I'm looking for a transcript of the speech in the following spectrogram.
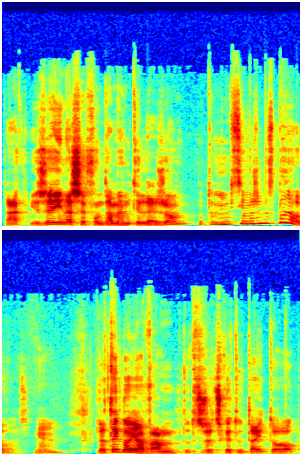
Tak? Jeżeli nasze fundamenty leżą, no to my nic nie możemy zbudować. Nie? Dlatego ja wam tu troszeczkę tutaj to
